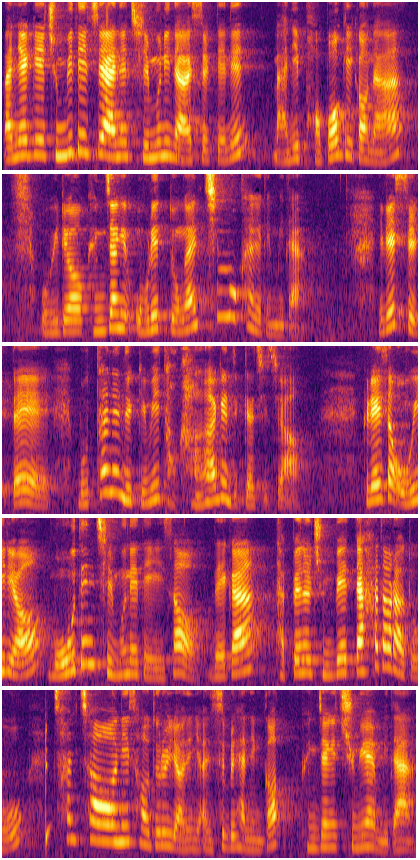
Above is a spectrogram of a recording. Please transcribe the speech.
만약에 준비되지 않은 질문이 나왔을 때는 많이 버벅이거나 오히려 굉장히 오랫동안 침묵하게 됩니다. 이랬을 때 못하는 느낌이 더 강하게 느껴지죠. 그래서 오히려 모든 질문에 대해서 내가 답변을 준비했다 하더라도 천천히 서두를 여는 연습을 하는 것 굉장히 중요합니다.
